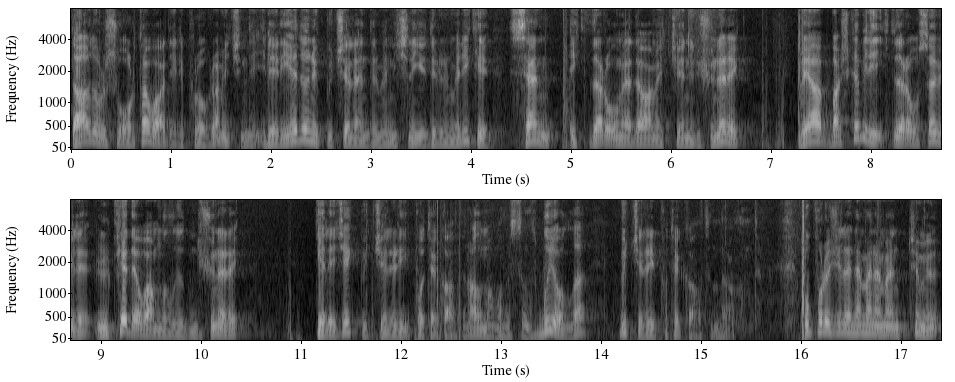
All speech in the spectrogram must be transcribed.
Daha doğrusu orta vadeli program içinde ileriye dönük bütçelendirmenin içine yedirilmeli ki sen iktidar olmaya devam edeceğini düşünerek veya başka biri iktidar olsa bile ülke devamlılığını düşünerek gelecek bütçeleri ipotek altına almamalısınız. Bu yolla bütçeler ipotek altında alındı. Bu projelerin hemen hemen tümü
